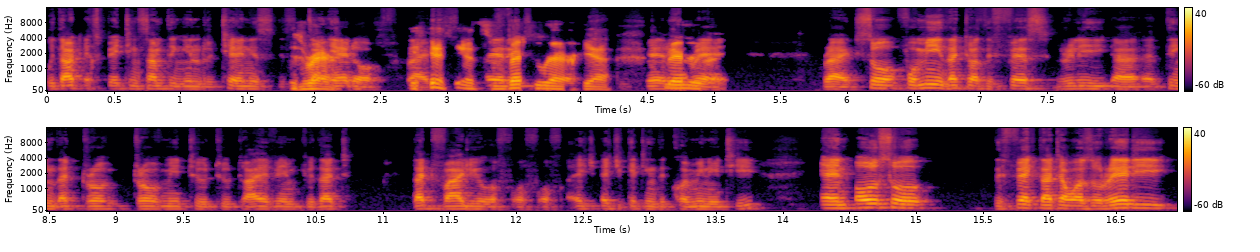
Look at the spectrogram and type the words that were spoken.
without expecting something in return is, is it's rare. Of, right? it's very, very, rare. Yeah. Very, very rare. rare right? So for me, that was the first really uh, thing that drove drove me to to, to HiveMQ that that value of, of, of educating the community, and also the fact that I was already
